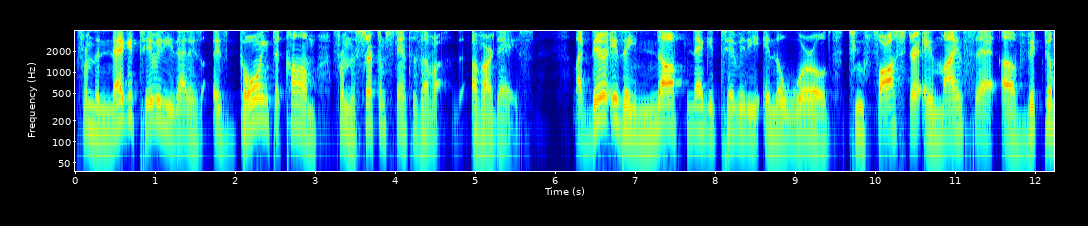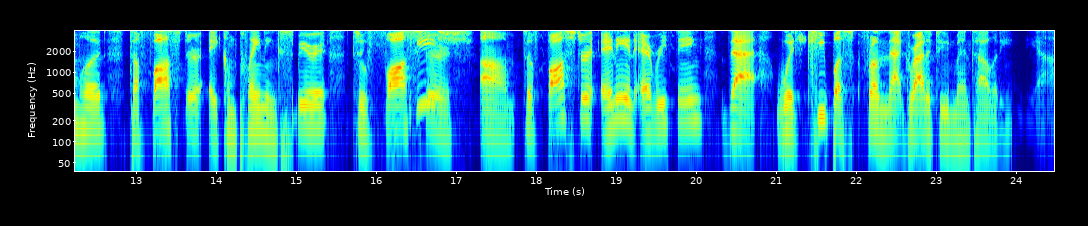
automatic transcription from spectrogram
from the negativity that is is going to come from the circumstances of our, of our days. Like there is enough negativity in the world to foster a mindset of victimhood, to foster a complaining spirit, to foster um to foster any and everything that would keep us from that gratitude mentality. yeah.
